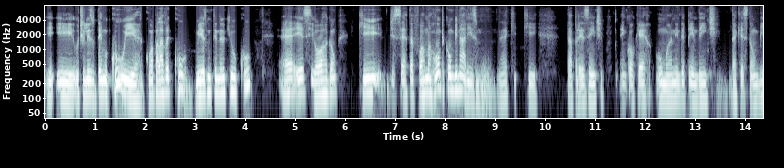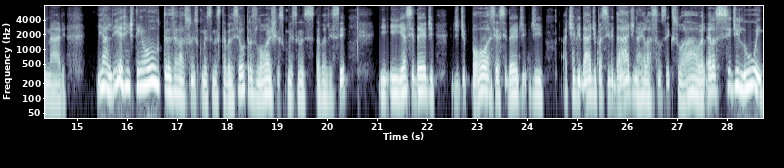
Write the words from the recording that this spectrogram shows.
e, e, utiliza o termo queer, com a palavra cu, mesmo entendendo que o cu é esse órgão que, de certa forma, rompe com o binarismo, né, que está presente em qualquer humano, independente da questão binária. E ali a gente tem outras relações começando a se estabelecer, outras lógicas começando a se estabelecer, e, e essa ideia de, de, de, posse, essa ideia de, de atividade e passividade na relação sexual, elas se diluem,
